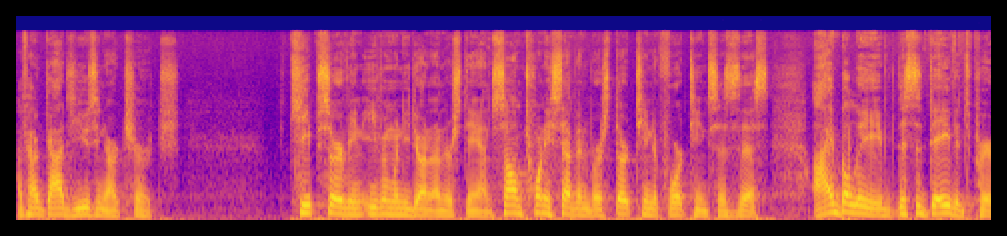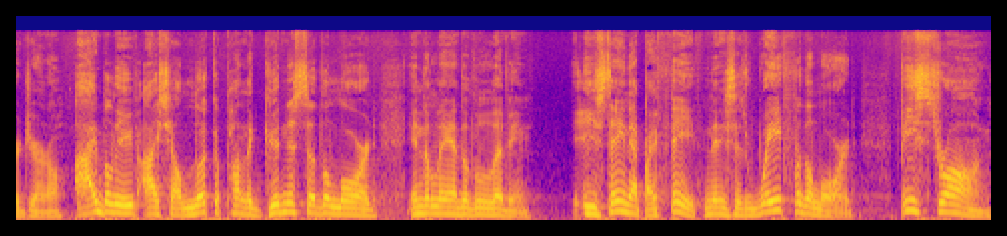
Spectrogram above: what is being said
of how God's using our church. Keep serving even when you don't understand. Psalm 27, verse 13 to 14 says this I believe, this is David's prayer journal, I believe I shall look upon the goodness of the Lord in the land of the living. He's saying that by faith. And then he says, Wait for the Lord. Be strong.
